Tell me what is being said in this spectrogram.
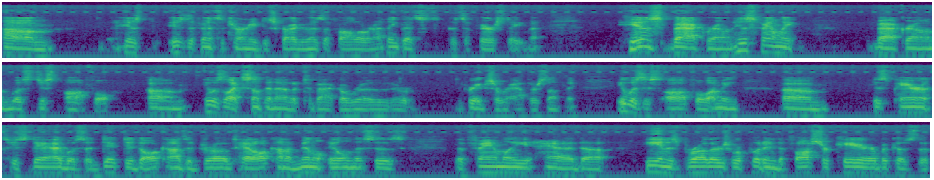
Um, his his defense attorney described him as a follower, and I think that's that's a fair statement. His background, his family background, was just awful. Um, it was like something out of Tobacco Road or Grapes of Wrath or something it was just awful. I mean, um, his parents, his dad was addicted to all kinds of drugs, had all kind of mental illnesses. The family had uh, he and his brothers were put into foster care because the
